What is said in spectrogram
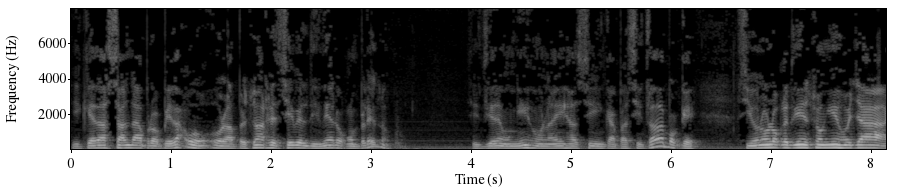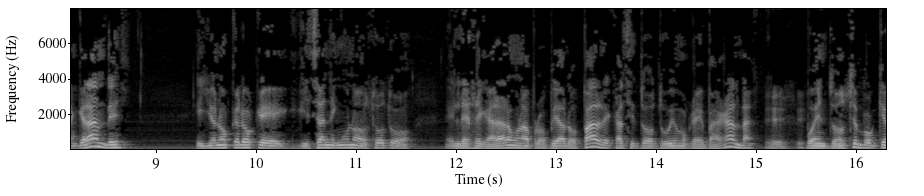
y queda salda la propiedad o, o la persona recibe el dinero completo. Si tiene un hijo, una hija así incapacitada, porque si uno lo que tiene son hijos ya grandes, y yo no creo que quizás ninguno de nosotros eh, le regalaron una propiedad a los padres, casi todos tuvimos que pagarla. Pues entonces, ¿por qué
